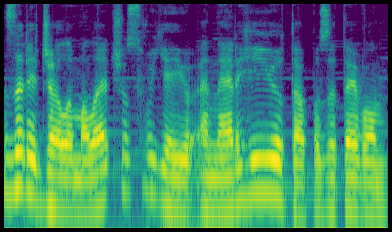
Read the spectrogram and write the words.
заряджали малечу своєю енергією та позитивом.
